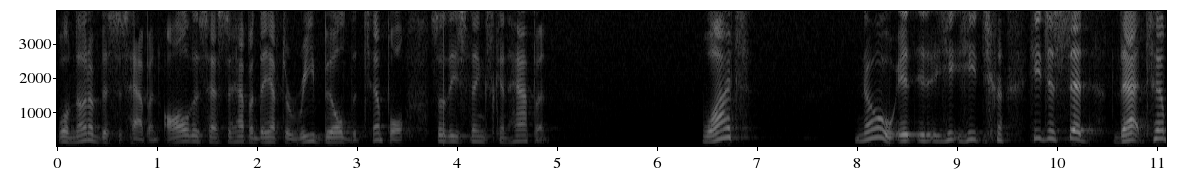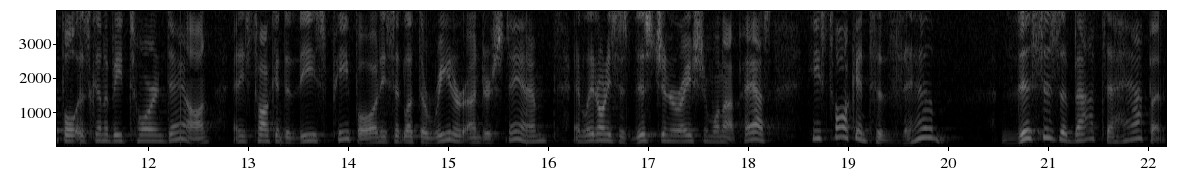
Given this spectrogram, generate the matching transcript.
well, none of this has happened. All this has to happen. They have to rebuild the temple so these things can happen. What? No, it, it, he, he, he just said that temple is going to be torn down. And he's talking to these people. And he said, let the reader understand. And later on, he says, this generation will not pass. He's talking to them. This is about to happen.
